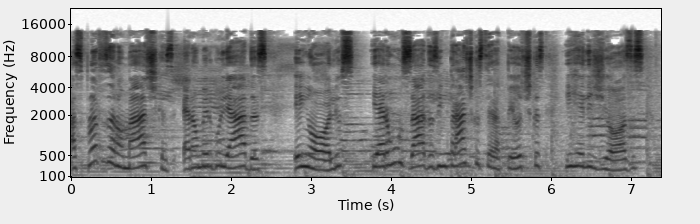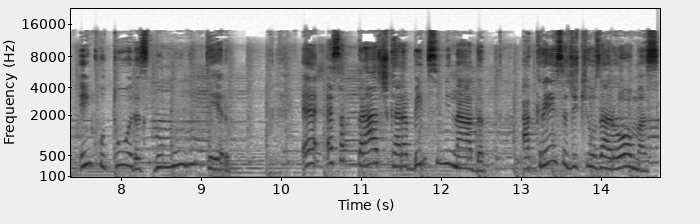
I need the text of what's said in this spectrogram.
As plantas aromáticas eram mergulhadas em óleos e eram usadas em práticas terapêuticas e religiosas em culturas do mundo inteiro. É, essa prática era bem disseminada. A crença de que os aromas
